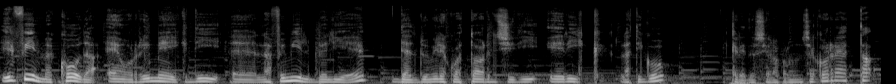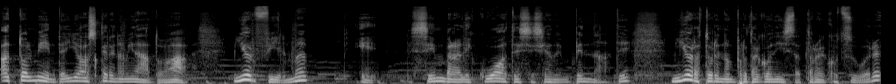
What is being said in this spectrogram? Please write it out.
Il film Coda è un remake di eh, La Famille Bellier del 2014 di Eric Latigo, credo sia la pronuncia corretta. Attualmente agli Oscar è nominato a miglior film e sembra le quote si siano impennate. Miglior attore non protagonista Troy Kotsur,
